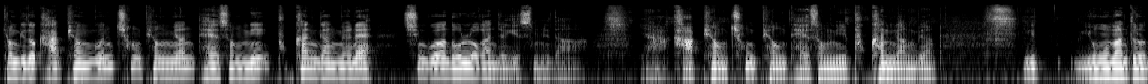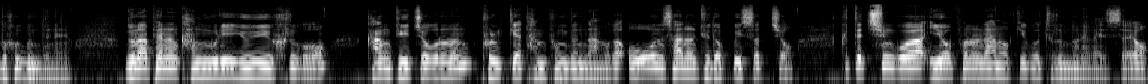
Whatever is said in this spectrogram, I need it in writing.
경기도 가평군 청평면 대성리 북한강면에 친구와 놀러 간 적이 있습니다. 야, 가평, 청평, 대성리, 북한강변. 이 용어만 들어도 흥분되네요. 눈앞에는 강물이 유유히 흐르고 강 뒤쪽으로는 붉게 단풍 든 나무가 온 산을 뒤덮고 있었죠. 그때 친구와 이어폰을 나눠 끼고 들은 노래가 있어요.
